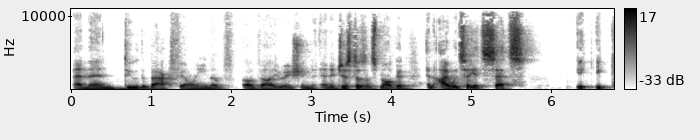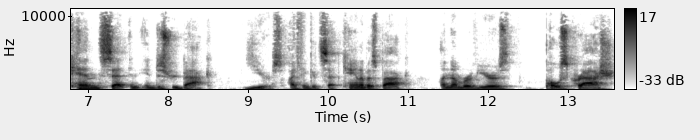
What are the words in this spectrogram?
and then do the backfilling of of valuation. And it just doesn't smell good. And i would say it sets it, it can set an industry back years. I think it set cannabis back a number of years post crash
